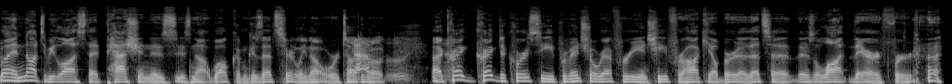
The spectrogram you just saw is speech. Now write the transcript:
Well, and not to be lost, that passion is is not welcome because that's certainly not what we're talking Absolutely. about. Uh, yeah. Craig Craig Decoursey, provincial referee and chief for Hockey Alberta. That's a there's a lot there for to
